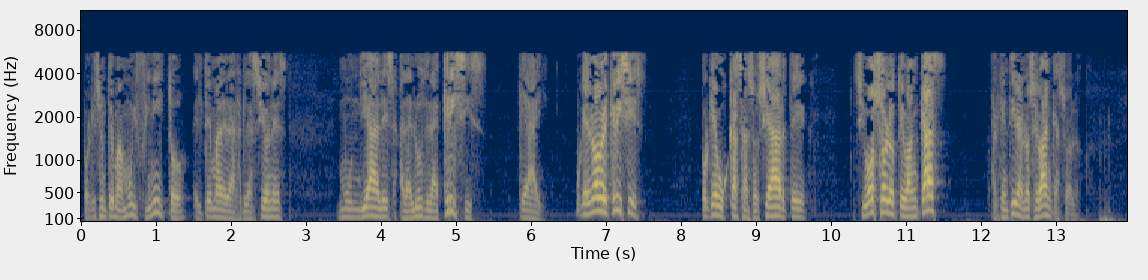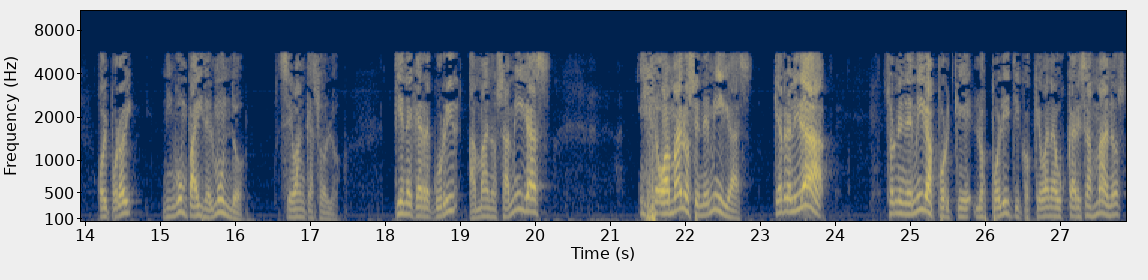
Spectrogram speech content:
porque es un tema muy finito, el tema de las relaciones mundiales a la luz de la crisis que hay. Porque de no haber crisis, ¿por qué buscas asociarte? Si vos solo te bancás, Argentina no se banca solo. Hoy por hoy ningún país del mundo se banca solo. Tiene que recurrir a manos amigas o a manos enemigas, que en realidad son enemigas porque los políticos que van a buscar esas manos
